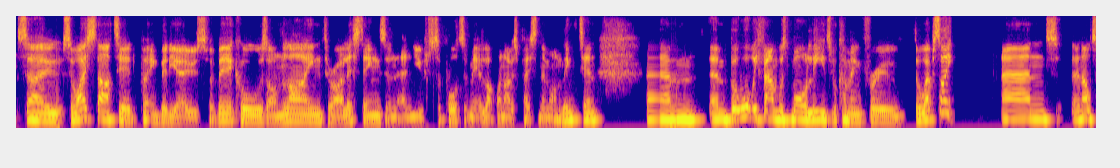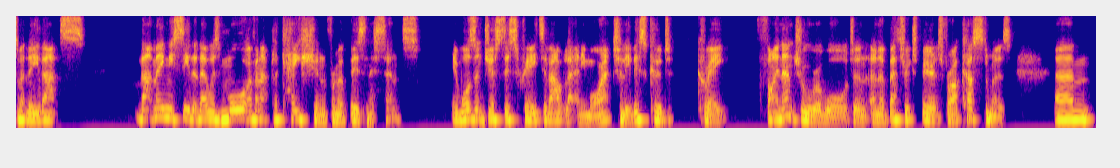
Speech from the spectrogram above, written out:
so so I started putting videos for vehicles online through our listings, and, and you supported me a lot when I was posting them on LinkedIn. Um, um, but what we found was more leads were coming through the website, and and ultimately that's that made me see that there was more of an application from a business sense. It wasn't just this creative outlet anymore. Actually, this could create financial reward and, and a better experience for our customers. Um,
